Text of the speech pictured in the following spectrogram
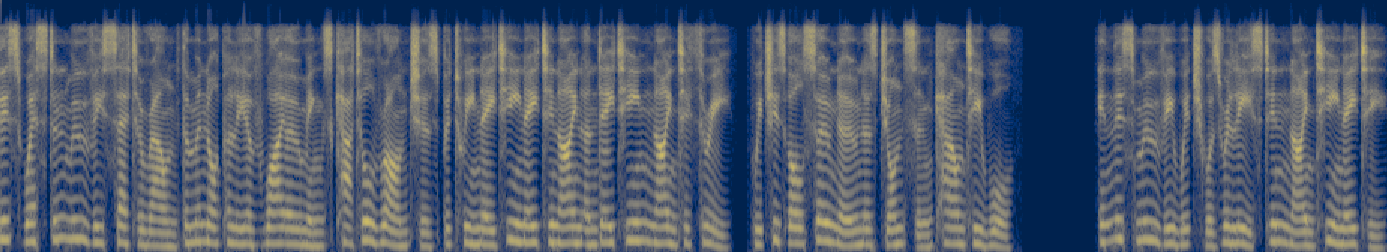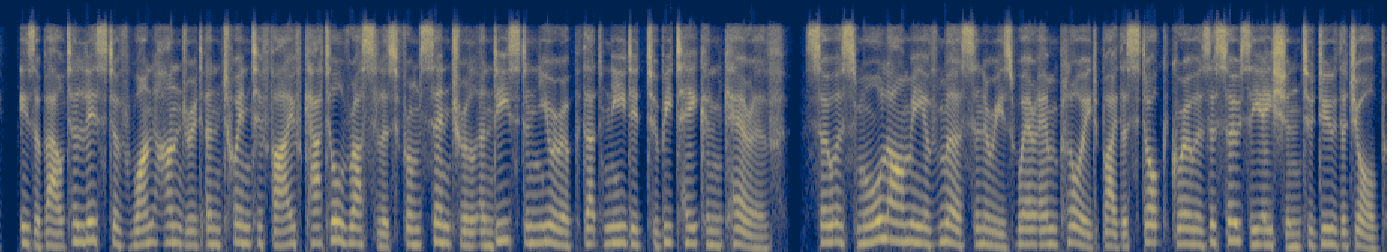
This Western movie set around the monopoly of Wyoming's cattle ranchers between 1889 and 1893, which is also known as Johnson County War. In this movie which was released in 1980, is about a list of 125 cattle rustlers from Central and Eastern Europe that needed to be taken care of, so a small army of mercenaries were employed by the Stock Growers Association to do the job.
